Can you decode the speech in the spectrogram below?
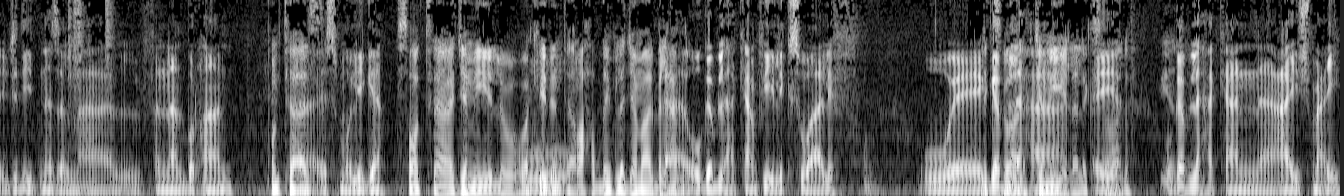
جديد نزل مع الفنان برهان. ممتاز. آه اسمه ليجا. صوت آه، جميل وأكيد و... أنت راح تضيف له جمال بالعمل. آه وقبلها كان في لك سوالف. وقبلها جميلة لك إيه، سوالف. وقبلها كان عايش معي.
